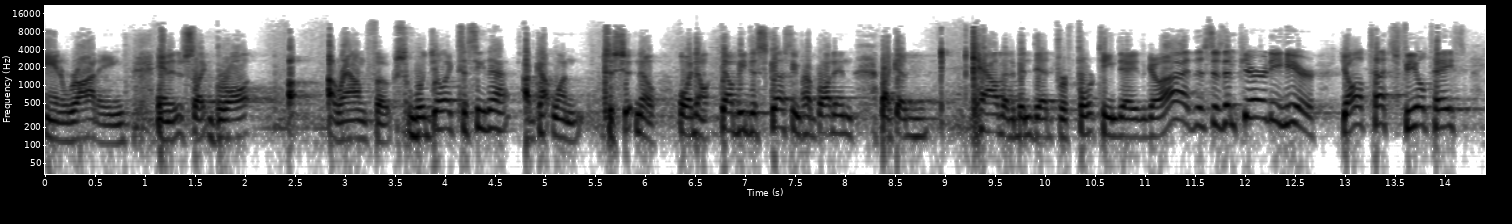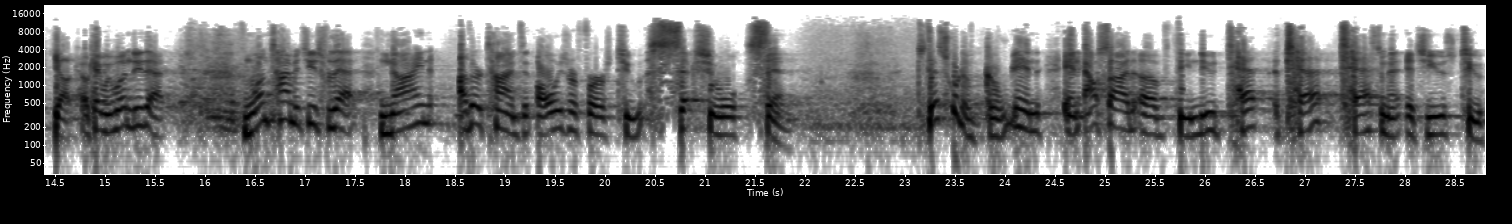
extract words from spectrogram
and rotting, and it's like brought around folks. Would you like to see that? I've got one to show. No, well, I don't. That would be disgusting if I brought in like a cow that had been dead for 14 days and go, ah, this is impurity here. Y'all touch, feel, taste, yuck. Okay, we wouldn't do that. One time it's used for that. Nine other times it always refers to sexual sin that's sort of and, and outside of the New te- te- Testament, it's used to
